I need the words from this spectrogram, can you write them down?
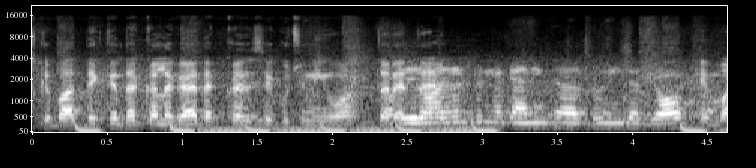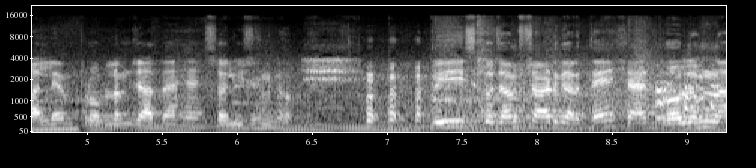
उसके बाद देखते हैं धक्का लगाया धक्का से कुछ नहीं हुआ तो रहता है। हिमालय में प्रॉब्लम ज़्यादा है सोल्यूशन का अभी इसको जंप स्टार्ट करते हैं शायद प्रॉब्लम ना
